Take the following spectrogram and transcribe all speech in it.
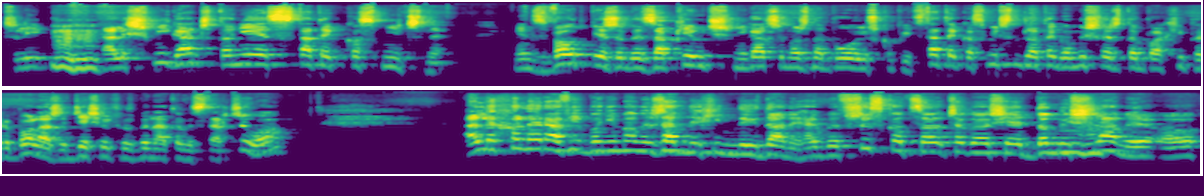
Czyli, mhm. ale śmigacz to nie jest statek kosmiczny więc wątpię, żeby za 5 śmigaczy można było już kupić statek kosmiczny, dlatego myślę, że to była hiperbola, że 10 już by na to wystarczyło. Ale cholera wie, bo nie mamy żadnych innych danych. Jakby wszystko, co, czego się domyślamy o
